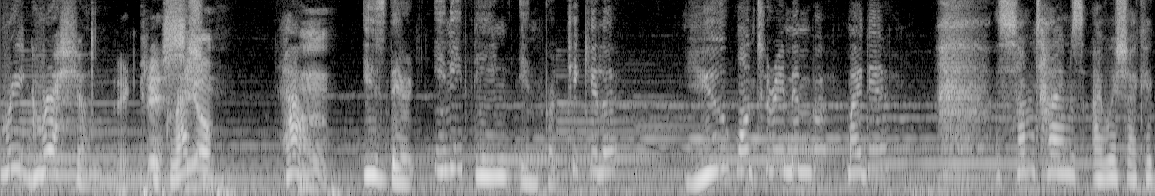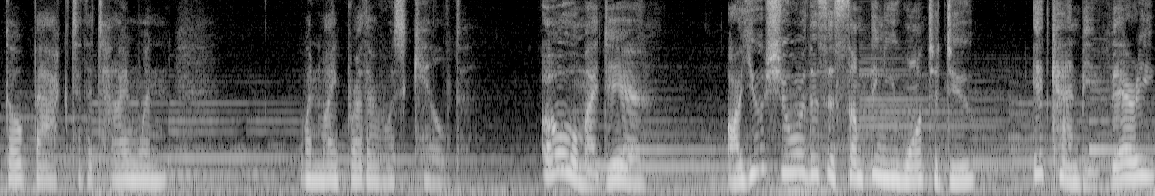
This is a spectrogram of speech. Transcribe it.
regression. Regressio. How? Hmm. Is there anything in particular you want to remember, my dear? Sometimes I wish I could go back to the time when. when my brother was killed. Oh, my dear. Are you sure this is something you want to do? It can be very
